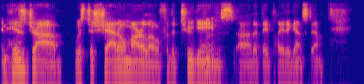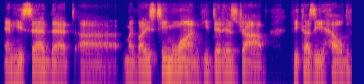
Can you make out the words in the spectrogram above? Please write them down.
and his job was to shadow Marleau for the two hmm. games uh, that they played against him, and he said that uh, my buddy's team won. He did his job because he held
